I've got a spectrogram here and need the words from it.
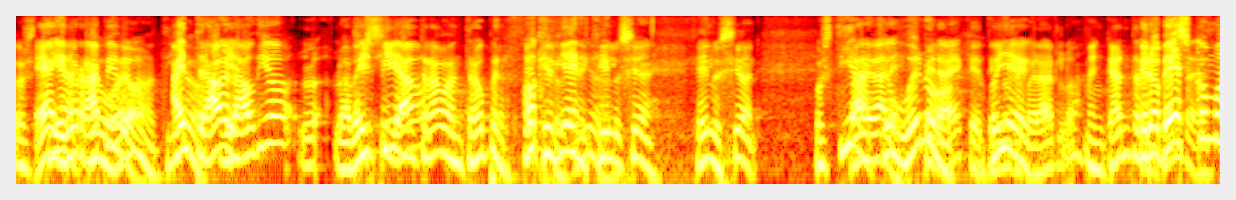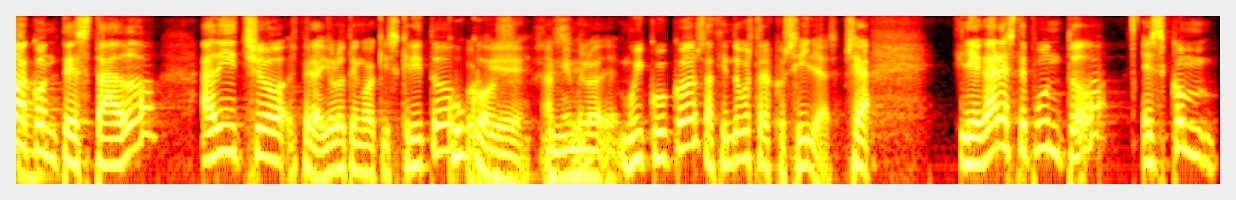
Hostia, Eh, ha ido rápido. bueno. ¿Ha entrado el audio? ¿Lo, lo habéis sí, sí, ha entrado, ha entrado perfecto. Oh, qué bien, tío. qué ilusión, qué ilusión. Hostia, Vale, vale, qué bueno. espera, eh, que tengo Oye, que pararlo. me encanta. Pero me ¿ves encanta cómo ha contestado? Ha dicho, espera, yo lo tengo aquí escrito Cucos, porque sí, a mí sí. me lo muy cucos haciendo vuestras cosillas. O sea, llegar a este punto es com-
